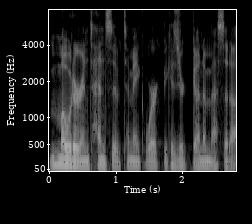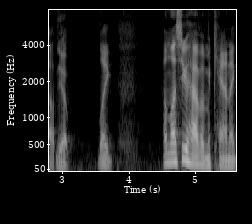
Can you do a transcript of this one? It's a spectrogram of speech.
motor intensive to make work because you're gonna mess it up. Yep. Like, unless you have a mechanic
